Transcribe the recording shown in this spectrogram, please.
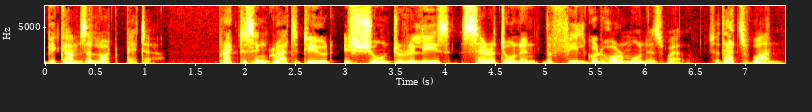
becomes a lot better. Practicing gratitude is shown to release serotonin, the feel good hormone, as well. So that's one.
